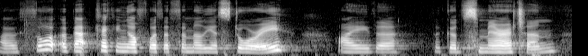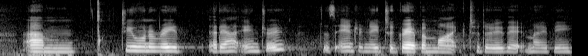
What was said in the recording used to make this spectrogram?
I thought about kicking off with a familiar story, i.e., the, the Good Samaritan. Um, do you want to read it out, Andrew? Does Andrew need to grab a mic to do that, maybe?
